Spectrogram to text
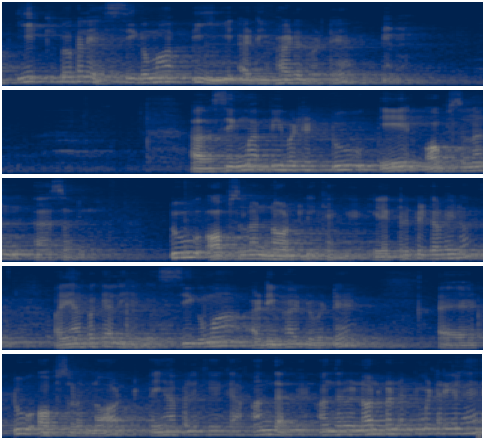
अब ई e की क्या करें सिग्मा पी डिवाइडेड बटे सिग्मा पी बटे two a epsilon sorry two epsilon naught लिखेंगे इलेक्ट्रिक फील्ड का वैल्यू और यहाँ पर क्या लिखेंगे सिग्मा डिवाइडेड बटे टू ऑप्शन नॉट यहाँ पर लिखेंगे क्या अंदर में अंदर में नॉन कंडक्टिंग मटेरियल है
